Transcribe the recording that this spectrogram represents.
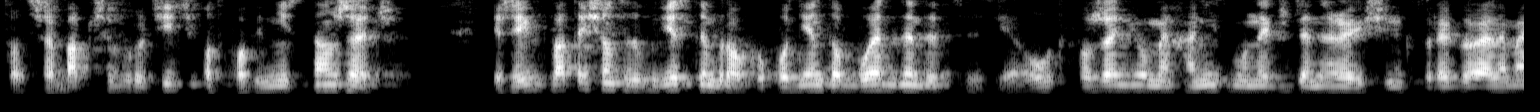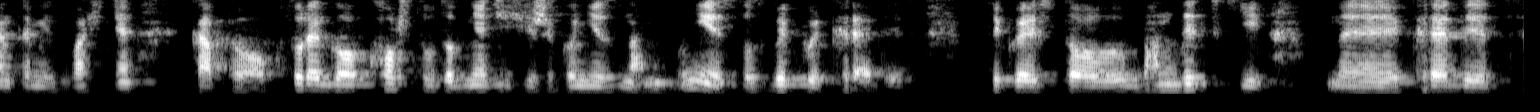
to trzeba przywrócić odpowiedni stan rzeczy. Jeżeli w 2020 roku podjęto błędne decyzje o utworzeniu mechanizmu Next Generation, którego elementem jest właśnie KPO, którego kosztów do dnia dzisiejszego nie znamy, bo nie jest to zwykły kredyt, tylko jest to bandycki e, kredyt,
